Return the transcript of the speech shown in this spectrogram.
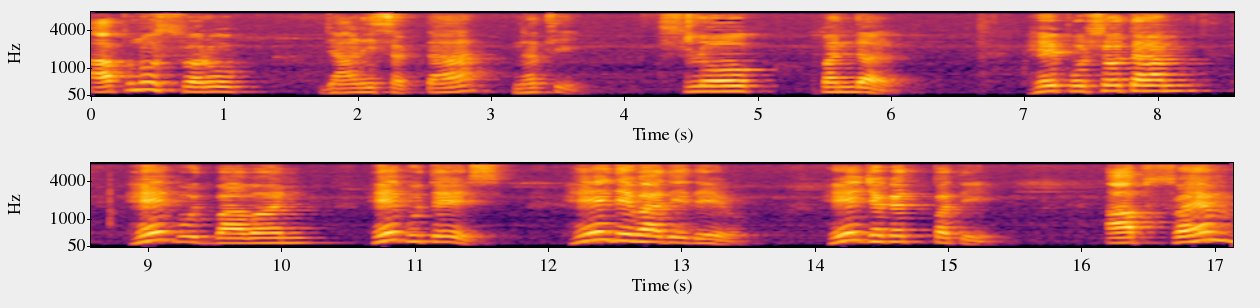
આપનું સ્વરૂપ જાણી શકતા નથી. શ્લોક પંદર. હે પુરુષોત્તમ, હે ભૂતભાવન હે ભૂતેશ, હે દેવાદિદેવ, હે જગતપતિ, આપ સ્વયં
